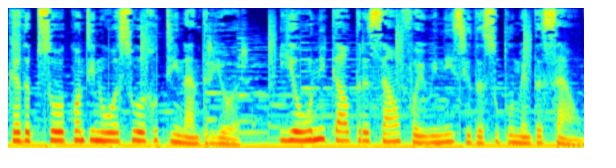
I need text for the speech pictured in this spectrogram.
cada pessoa continuou a sua rotina anterior, e a única alteração foi o início da suplementação.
